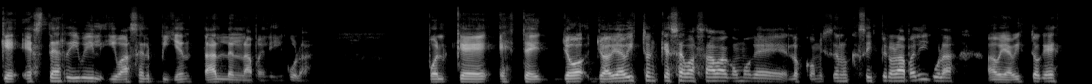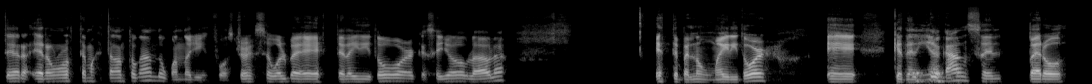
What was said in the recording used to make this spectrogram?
que este reveal iba a ser bien tarde en la película. Porque este, yo, yo había visto en qué se basaba como que los cómics en los que se inspiró la película. Había visto que este era, uno de los temas que estaban tocando cuando Jane Foster se vuelve este Lady Thor, qué sé yo, bla, bla, bla. Este, perdón, Mighty Thor, eh, que tenía Sí. cáncer, pero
